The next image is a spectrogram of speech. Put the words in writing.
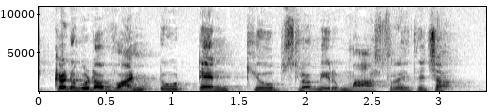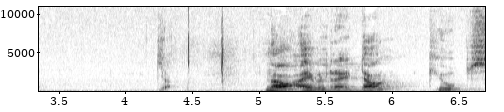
ఇక్కడ కూడా వన్ టు టెన్ క్యూబ్స్లో మీరు మాస్టర్ అయితే చాలు. Now I will write down cubes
